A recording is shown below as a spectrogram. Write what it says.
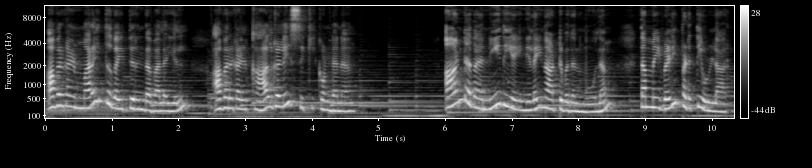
அவர்கள் மறைத்து வைத்திருந்த வலையில் அவர்கள் கால்களே சிக்கிக் கொண்டன. ஆண்டவர் நீதியை நிலைநாட்டுவதன் மூலம் தம்மை வெளிப்படுத்தியுள்ளார்.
